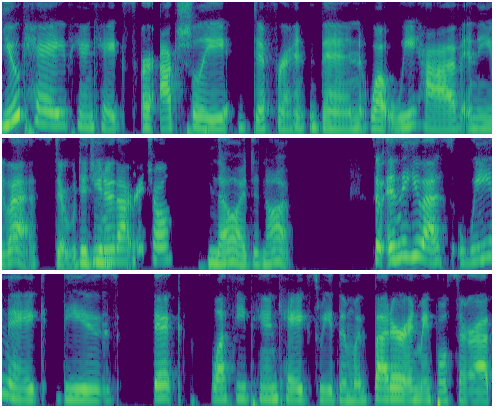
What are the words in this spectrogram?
UK pancakes are actually different than what we have in the US. Did you know hmm. that, Rachel? No, I did not. So in the US, we make these thick, fluffy pancakes. We eat them with butter and maple syrup.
